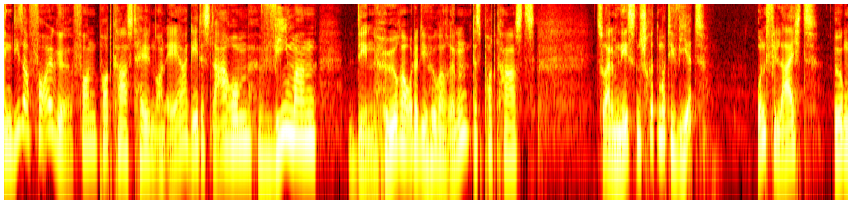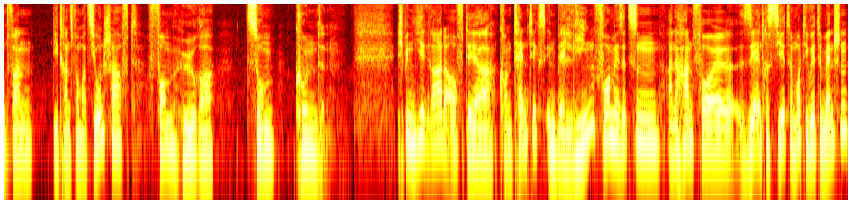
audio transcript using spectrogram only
In dieser Folge von Podcast Helden on Air geht es darum, wie man den Hörer oder die Hörerin des Podcasts zu einem nächsten Schritt motiviert und vielleicht irgendwann die Transformation schafft vom Hörer zum Kunden. Ich bin hier gerade auf der Contentix in Berlin. Vor mir sitzen eine Handvoll sehr interessierte, motivierte Menschen,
